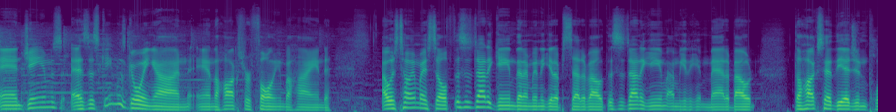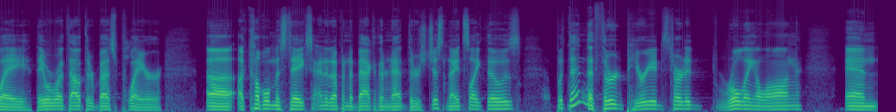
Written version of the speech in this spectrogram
And James, as this game was going on and the Hawks were falling behind, I was telling myself, this is not a game that I'm going to get upset about. This is not a game I'm going to get mad about. The Hawks had the edge in play. They were without their best player. Uh, a couple mistakes ended up in the back of their net. There's just nights like those. But then the third period started rolling along, and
